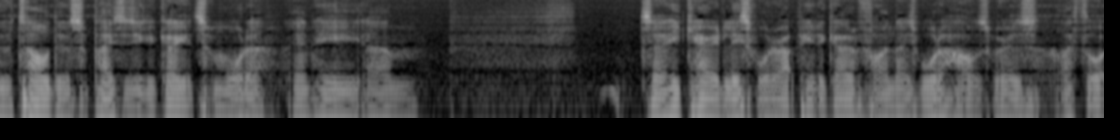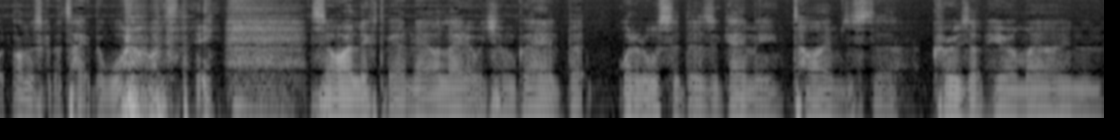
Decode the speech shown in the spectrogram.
We were told there were some places you could go get some water, and he. Um, so he carried less water up here to go and find those water holes, whereas I thought I'm just going to take the water with me. so I left about an hour later, which I'm glad. But what it also does, it gave me time just to cruise up here on my own and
